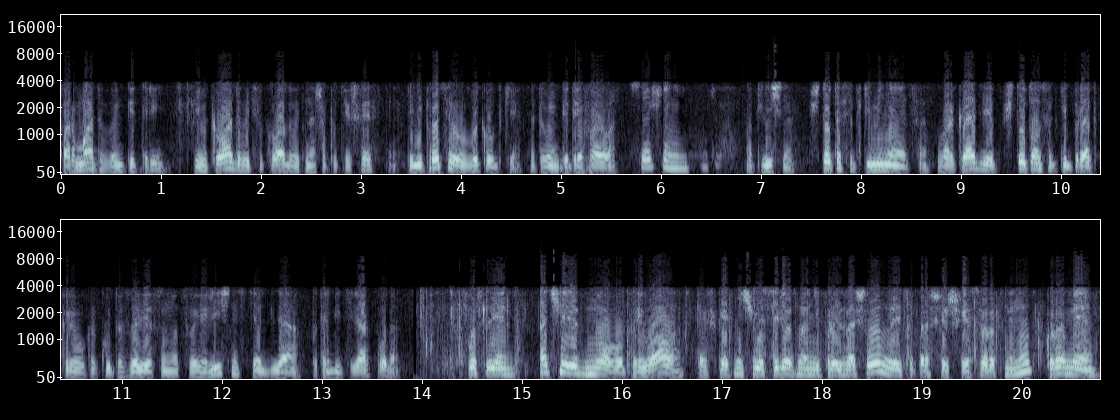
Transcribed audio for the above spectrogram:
формат в MP3 и выкладывать, выкладывать наше путешествие. Ты не против выкладки этого MP3 файла? Совершенно не против. Отлично. Что-то все-таки меняется в Аркадии, что-то он все-таки приоткрыл, какую-то завесу над своей личностью для потребителей Арпода. После очередного привала, так сказать, ничего серьезного не произошло за эти прошедшие 40 минут, кроме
